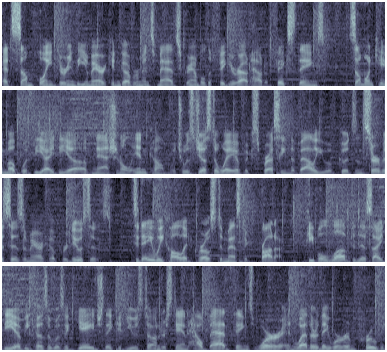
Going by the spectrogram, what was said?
At some point during the American government's mad scramble to figure out how to fix things, someone came up with the idea of national income, which was just a way of expressing the value of goods and services America produces. Today we call it gross domestic product. People loved this idea because it was a gauge they could use to understand how bad things were and whether they were improving.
